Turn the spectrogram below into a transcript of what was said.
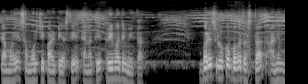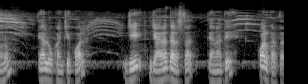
त्यामुळे समोरची पार्टी असते त्यांना ते फ्रीमध्ये मिळतात. बरेच लोक बघत असतात आणि म्हणून त्या लोकांचे कॉल जे जाहिरातदार असतात त्यांना ते कॉल करतात.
